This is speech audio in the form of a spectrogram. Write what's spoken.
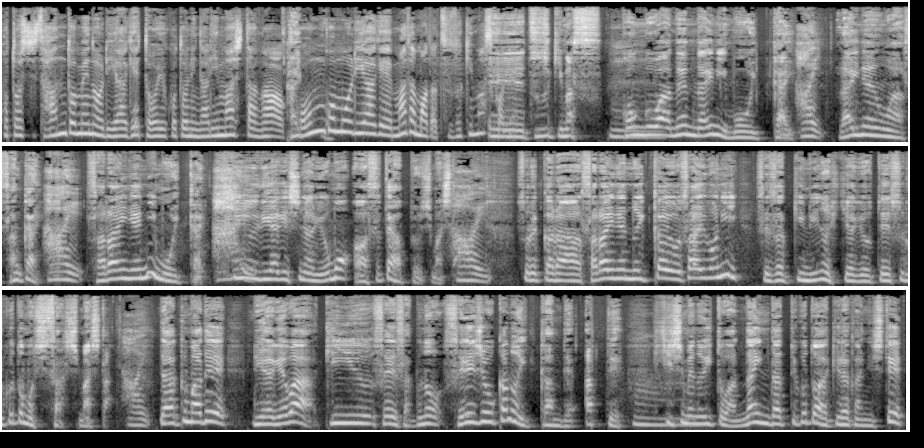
今年3度目の利上げということになりましたが、はい、今後も利上げまだまだ続きますかね、えー、続きます。今後は年内にもう1回、はい、来年は3回、はい、再来年にもう1回、という利上げシナリオも合わせて発表しました。はい、それから再来年の1回を最後に政策金利の引き上げを停止することも示唆しました。はい、であくまで利上げは金融政策の正常化の一環であって、引き締めの意図はないんだということを明らかにして、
